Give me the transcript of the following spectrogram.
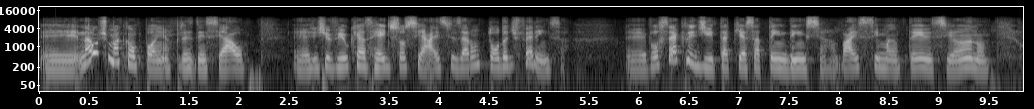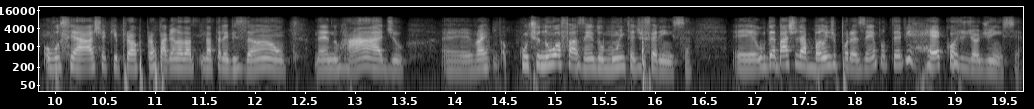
É, na última campanha presidencial, é, a gente viu que as redes sociais fizeram toda a diferença. É, você acredita que essa tendência vai se manter esse ano? Ou você acha que propaganda na, na televisão, né, no rádio, é, vai, continua fazendo muita diferença? É, o debate da Band, por exemplo, teve recorde de audiência.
